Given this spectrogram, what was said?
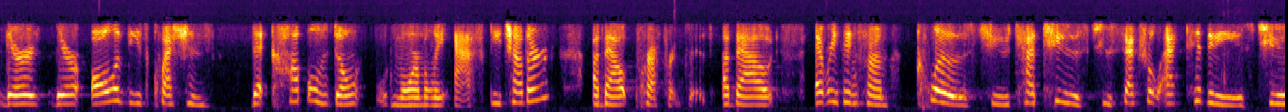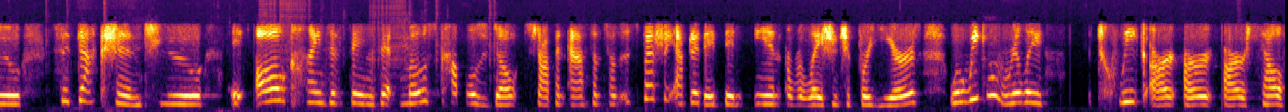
there there are all of these questions that couples don't normally ask each other about preferences, about everything from clothes to tattoos to sexual activities to seduction to all kinds of things that most couples don't stop and ask themselves, especially after they've been in a relationship for years, where we can really tweak our, our ourself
